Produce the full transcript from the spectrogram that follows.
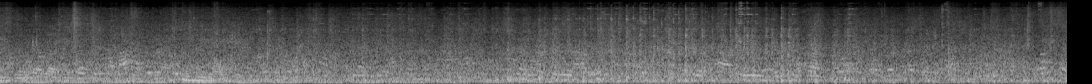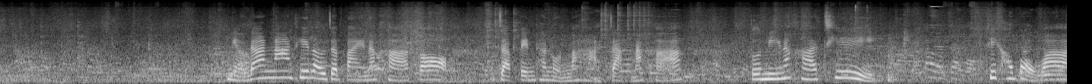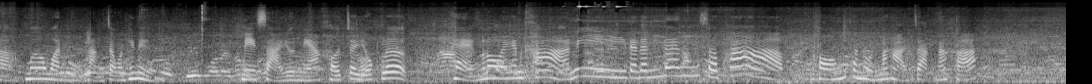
เดี๋ยวด้านหน้าที่เราจะไปนะคะ ก็จะเป็นถนนมหาจักรนะคะ ตัวนี้นะคะที่ที่เขาบอกว่าเมื่อวันหลังจากวันที่หนึ่งเมษายนเนี้ยเขาจะยกเลิกแผงลอยกันค่ะ นี่แต่ดันดันสภาพของถนนมหาจักรนะคะ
